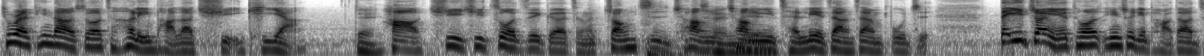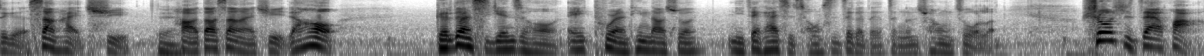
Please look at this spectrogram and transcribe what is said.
突然听到说贺林跑到去 IKEA，对，好，去去做这个整个装置创创意陈列这样这样布置。但一转眼就听说你跑到这个上海去，对好到上海去，然后隔一段时间之后，哎，突然听到说你在开始从事这个的整个的创作了。说实在话，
